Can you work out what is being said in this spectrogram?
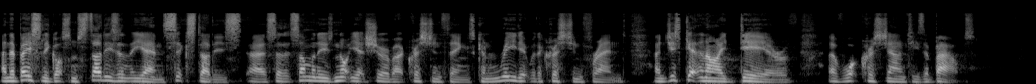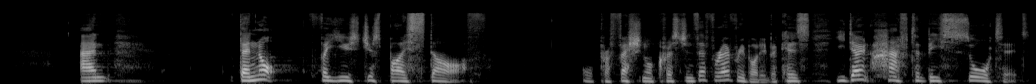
And they've basically got some studies at the end, six studies, uh, so that someone who's not yet sure about Christian things can read it with a Christian friend and just get an idea of, of what Christianity is about. And they're not for use just by staff or professional Christians. They're for everybody because you don't have to be sorted.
